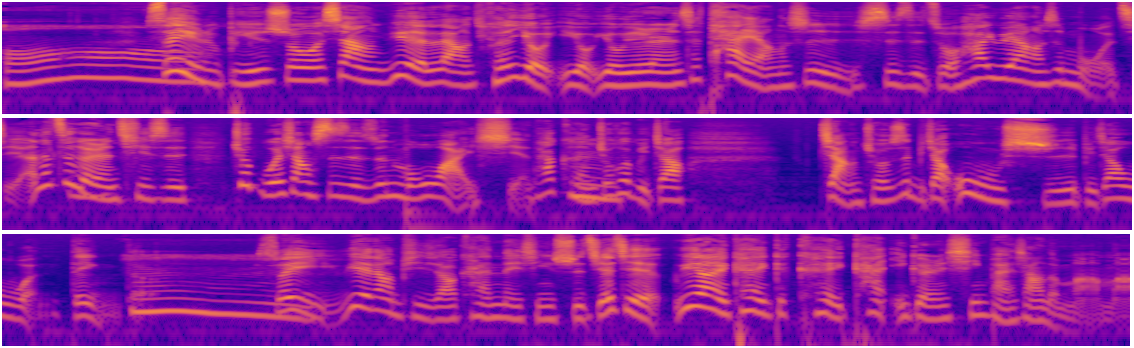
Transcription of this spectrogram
哦。所以比如说像月亮，可能有有有的人是太阳是。狮子座，他月亮是摩羯，那这个人其实就不会像狮子座那么外显，他可能就会比较讲求是比较务实、比较稳定的。嗯，所以月亮比较看内心世界，而且月亮也可以可以看一个人星盘上的妈妈，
